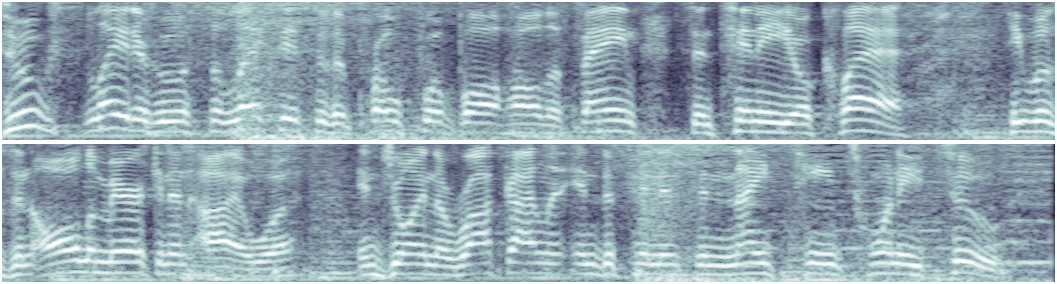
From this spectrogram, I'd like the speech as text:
Duke Slater, who was selected to the Pro Football Hall of Fame Centennial class. He was an All American in Iowa and joined the Rock Island Independents in 1922.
